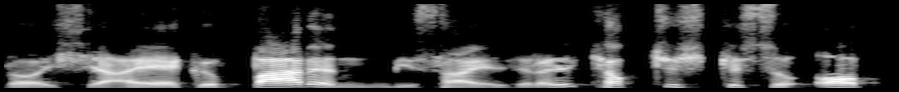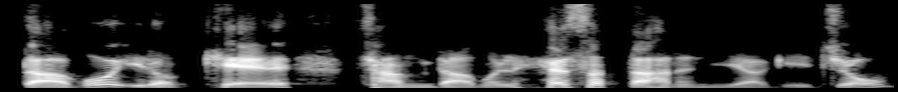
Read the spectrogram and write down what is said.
러시아의 그 빠른 미사일들을 격추시킬 수 없다고 이렇게 장담을 했었다 하는 이야기죠.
